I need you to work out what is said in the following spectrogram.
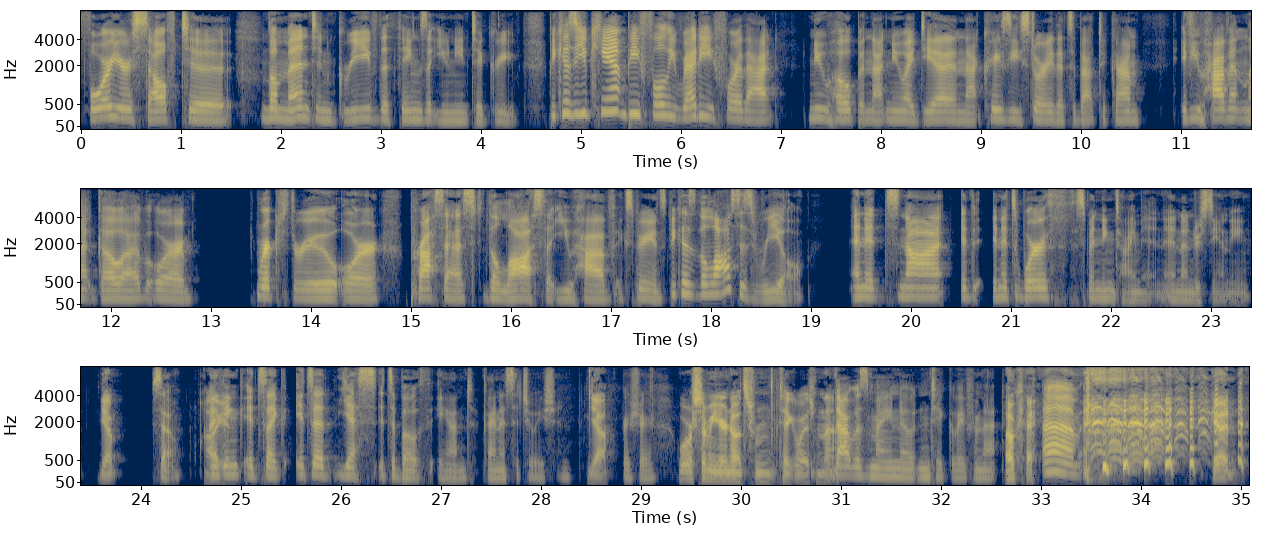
for yourself to lament and grieve the things that you need to grieve. Because you can't be fully ready for that new hope and that new idea and that crazy story that's about to come if you haven't let go of or worked through or processed the loss that you have experienced. Because the loss is real and it's not it, and it's worth spending time in and understanding. Yep. So I I, like it. think it's like it's a yes, it's a both and kind of situation Yeah. for sure. What were some of your notes from takeaways from that? That was my note and takeaway from that. okay. Um, Good.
